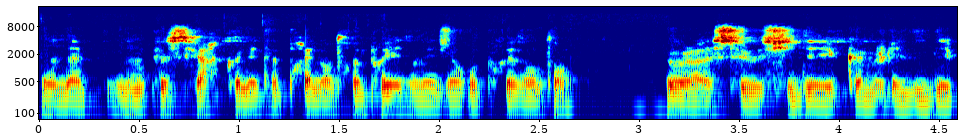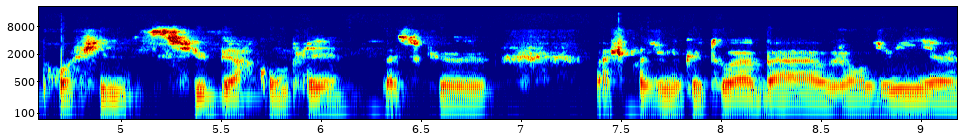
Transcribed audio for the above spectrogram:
on, on peut se faire connaître après l'entreprise, on est des représentants. Voilà, c'est aussi des, comme je l'ai dit, des profils super complets parce que bah, je présume que toi, bah, aujourd'hui, euh,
